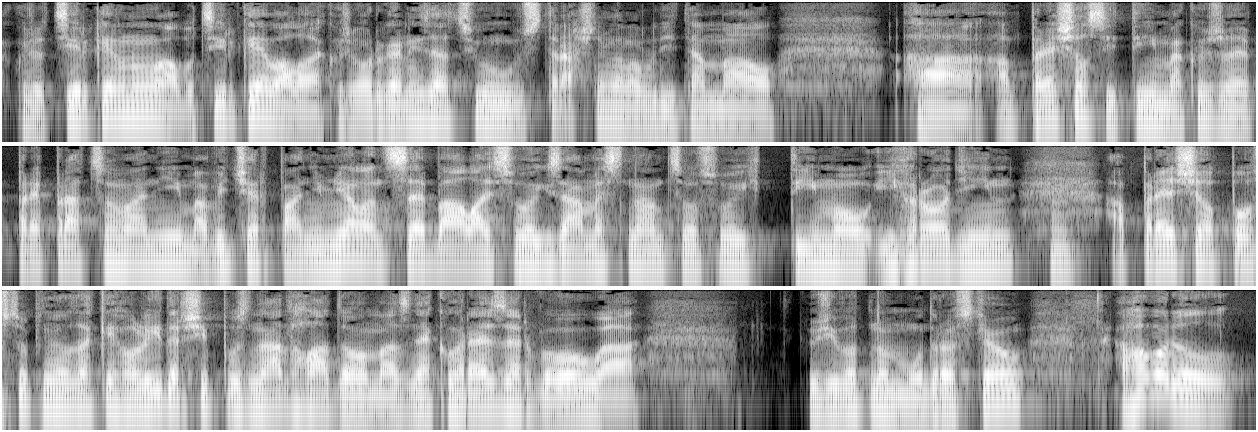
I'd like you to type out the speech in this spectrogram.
Akože církevnú, alebo církev, ale akože organizáciu, strašne veľa ľudí tam mal a, a prešiel si tým akože prepracovaním a vyčerpaním nielen seba, ale aj svojich zamestnancov, svojich tímov, ich rodín hm. a prešiel postupne do takého leadershipu s nadhľadom a s nejakou rezervou a životnou múdrosťou. A hovoril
